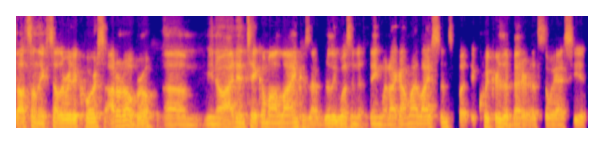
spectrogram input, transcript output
Thoughts on the accelerated course? I don't know, bro. Um, you know, I didn't take them online because that really wasn't a thing when I got my license. But the quicker, the better. That's the way I see it.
